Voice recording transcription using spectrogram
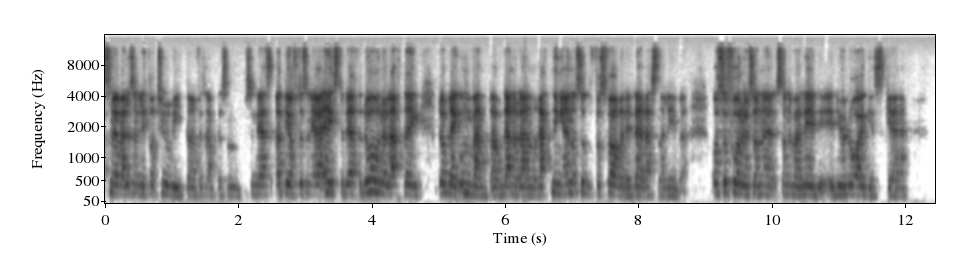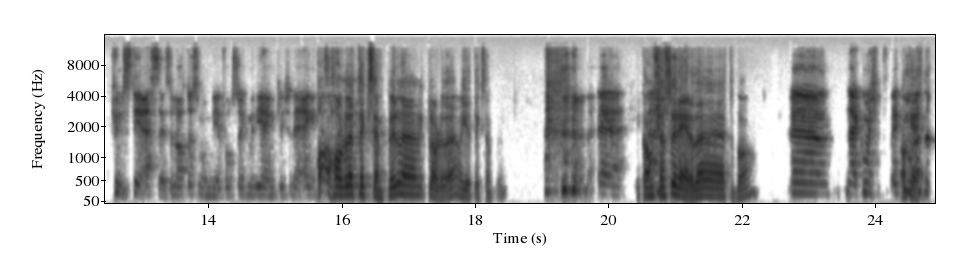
som er veldig sånn litteraturvitere, f.eks. At de ofte sånn Ja, jeg studerte da, og da lærte jeg Da ble jeg omvendt av den og den retningen, og så forsvarer de det resten av livet. Og så får du sånne, sånne veldig ideologiske kunstige essay som later som om de er forsøk, men de er egentlig ikke det. Egentlig. Har, har du et eksempel? Eh, klarer du det? Å gi et eksempel? Eh, Vi kan sensurere det etterpå. Uh, nei, jeg kommer ikke jeg kommer, okay. altså,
